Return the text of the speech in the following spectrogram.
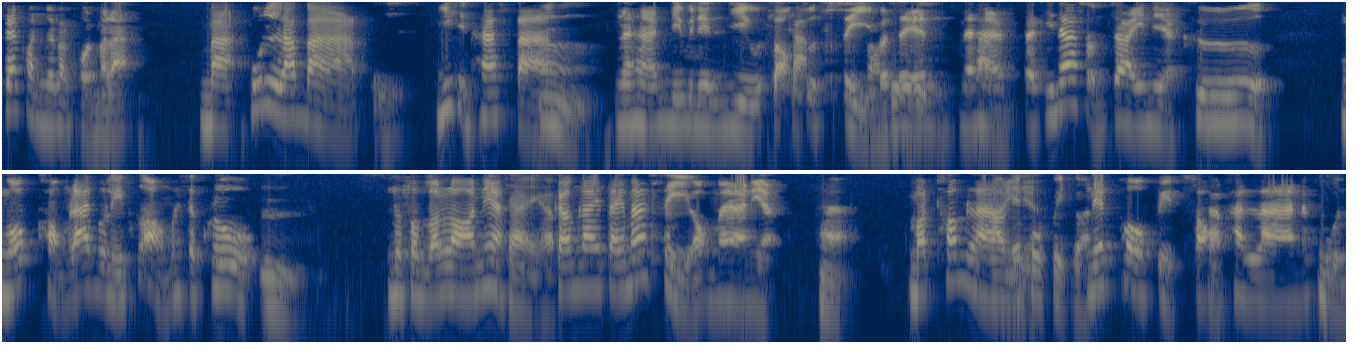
แจ้งก่อนเงินปันผลมาละบาทหุ้นละบาท25สตางอืค์มนะฮะดีเวเดนยิว2.4เปอร์เซ็นต์นะฮะแต่ที่น่าสนใจเนี่ยคืองบของราชบุรีเพิ่งออกเมื่อสักครู่อืมสดๆร้อนๆเนี่ยใช่ครับกำไรไตรมาสสี่ออกมาเนี่ยฮะ บอททอมไลเอาน์เน็ตโปรฟิตก่อนเน็ตโปรฟิต2,000ล้านนะคุณ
